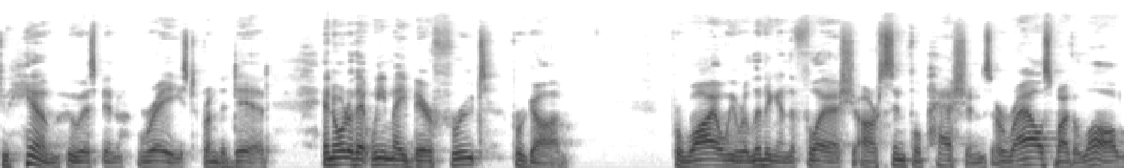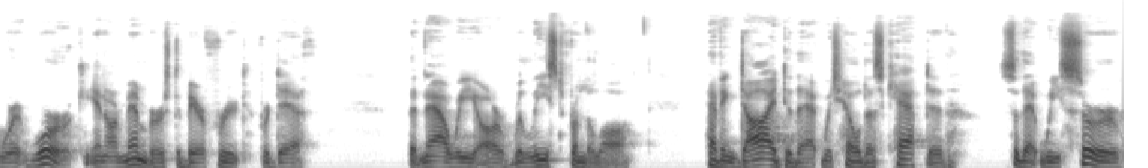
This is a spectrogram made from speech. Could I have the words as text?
to him who has been raised from the dead, in order that we may bear fruit for God. For while we were living in the flesh, our sinful passions, aroused by the law, were at work in our members to bear fruit for death. But now we are released from the law, having died to that which held us captive, so that we serve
